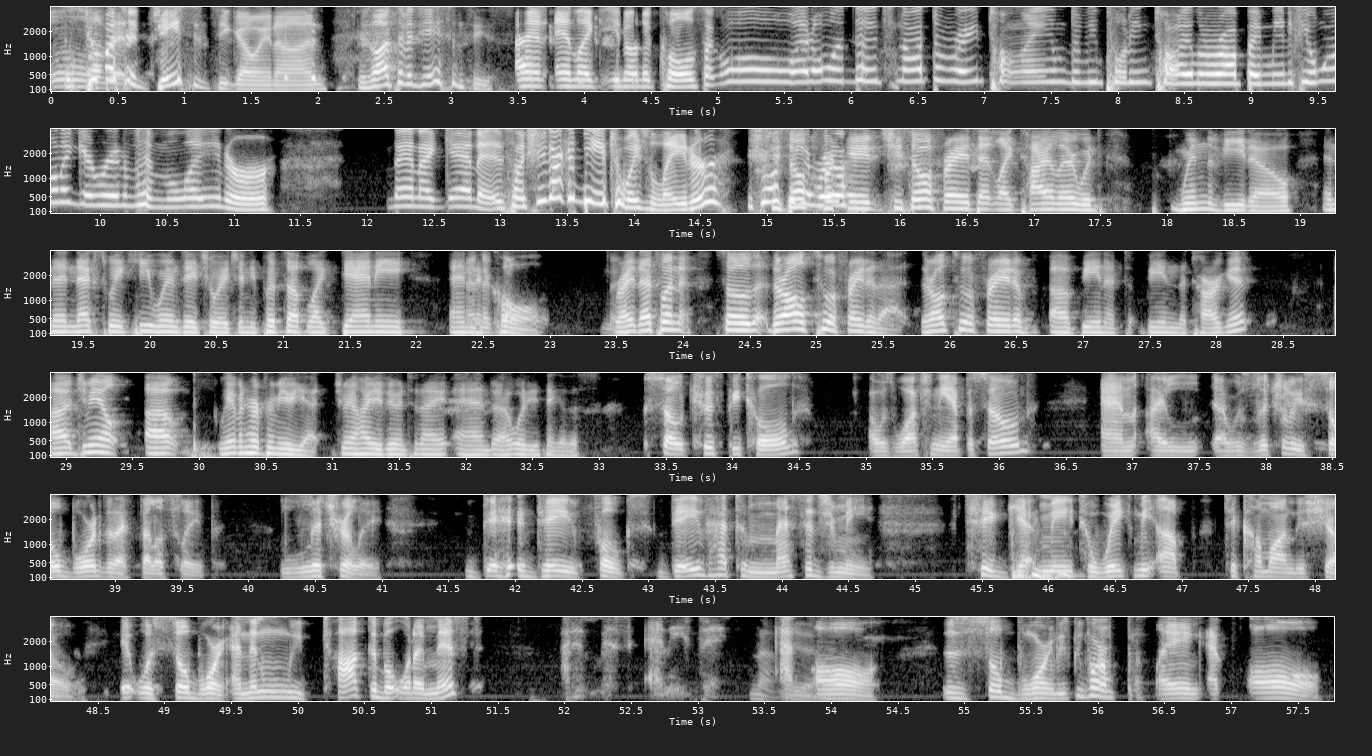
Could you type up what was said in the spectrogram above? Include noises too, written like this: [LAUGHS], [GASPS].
Too much it. adjacency going on, [LAUGHS] There's lots of adjacencies. and and like you know, Nicole's like, oh, I don't want. It's not the right time to be putting Tyler up. I mean, if you want to get rid of him later. Then I get it. It's like she's not going to be HOH later. She She's so to get afraid. She's so afraid that like Tyler would win the veto, and then next week he wins HOH, and he puts up like Danny and, And Nicole. Nicole. Right. That's when. So they're all too afraid of that. They're all too afraid of, of being a, being the target. Uh, Jameel, uh, we haven't heard from you yet. Jameel, how are you doing tonight? And uh, what do you think of this? So, truth be told, I was watching the episode, and I I was literally so bored that I fell asleep. Literally, Da- Dave, folks, Dave had to message me to get me [LAUGHS] to wake me up to come on the show. It was so boring. And then when we talked about what I missed, I didn't miss anything No, at yeah. all. This is so boring. These people aren't playing at all.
